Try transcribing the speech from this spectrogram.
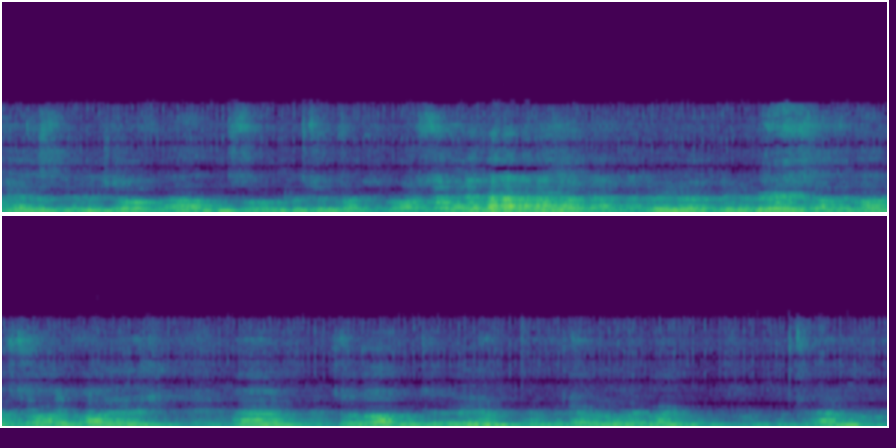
I had this image of um, sort of the two black stripes and uh, Oonagh, Oonagh stealth at night. It's quite, quite an image. Um, so welcome to Oonagh and for travelling all that way. Um,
